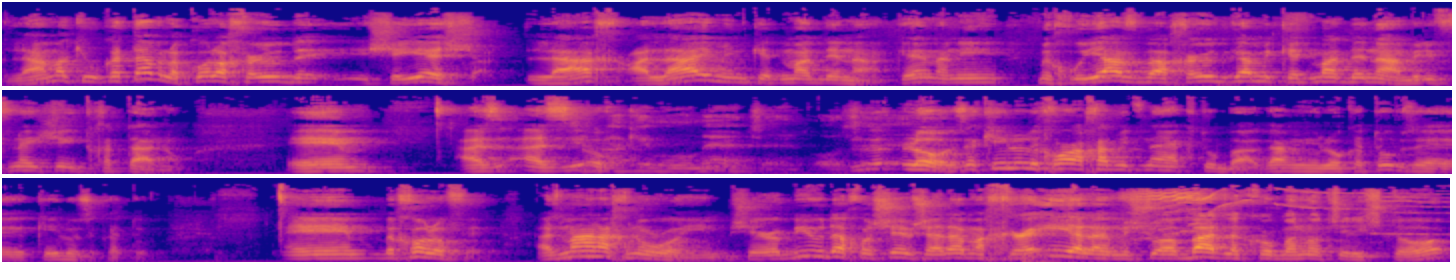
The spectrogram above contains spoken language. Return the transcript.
למה? כי הוא כתב לה כל אחריות שיש לך עליי מן קדמת דנא, כן? אני מחויב באחריות גם מקדמת דנא, מלפני שהתחתנו. אה, אז... אז זה רק אם הוא אומר את זה. זה... לא, זה כאילו לכאורה אחד מתנאי הכתובה, גם אם לא כתוב זה כאילו זה כתוב. אמ, בכל אופן, אז מה אנחנו רואים? שרבי יהודה חושב שאדם אחראי על המשועבד לקורבנות של אשתו,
